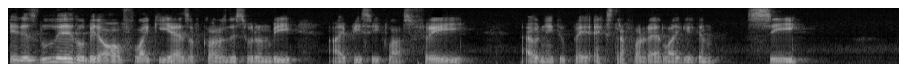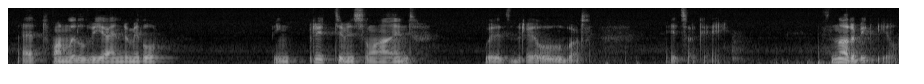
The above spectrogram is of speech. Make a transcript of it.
It is a little bit off, like yes, of course this wouldn't be IPC class 3 I would need to pay extra for that like you can see that one little via in the middle being pretty misaligned with its drill but it's okay. It's not a big deal.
